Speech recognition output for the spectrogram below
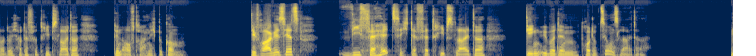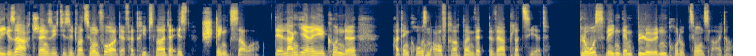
Dadurch hat der Vertriebsleiter den Auftrag nicht bekommen. Die Frage ist jetzt, wie verhält sich der Vertriebsleiter gegenüber dem Produktionsleiter? Wie gesagt, stellen Sie sich die Situation vor, der Vertriebsleiter ist stinksauer. Der langjährige Kunde hat den großen Auftrag beim Wettbewerb platziert. Bloß wegen dem blöden Produktionsleiter.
